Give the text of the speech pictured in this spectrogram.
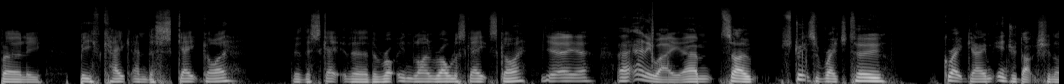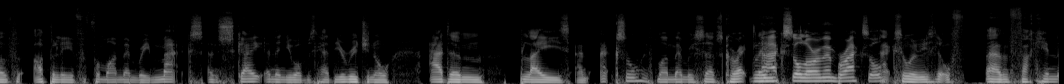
burly beefcake, and the skate guy, the the skate the the ro- inline roller skates guy. Yeah, yeah. Uh, anyway, um, so Streets of Rage two, great game. Introduction of I believe from my memory Max and Skate, and then you obviously had the original Adam, Blaze, and Axel, if my memory serves correctly. Axel, I remember Axel. Axel with his little f- um, fucking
